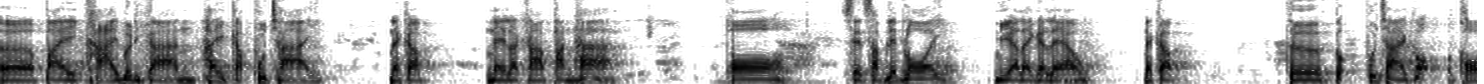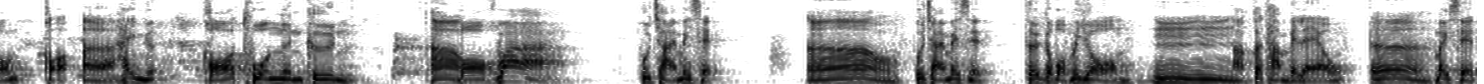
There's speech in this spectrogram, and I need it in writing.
เอ่อไปขายบริการให้กับผู้ชายนะครับ ในราคาพันห้าพอเสร็จสับเรียบร้อย มีอะไรกันแล้วนะครับ เธอก็ผู้ชายก็ขอขอเอ่อให้เงินขอทวงเงินคืน อ้าวบอกว่าผู้ชายไม่เสร็จ อ้าวผู้ชายไม่เสร็จ เธอก็บอกไม่ยอมอืมอืมอะก็ทำไปแล้ว เออ ไม่เสร็จ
